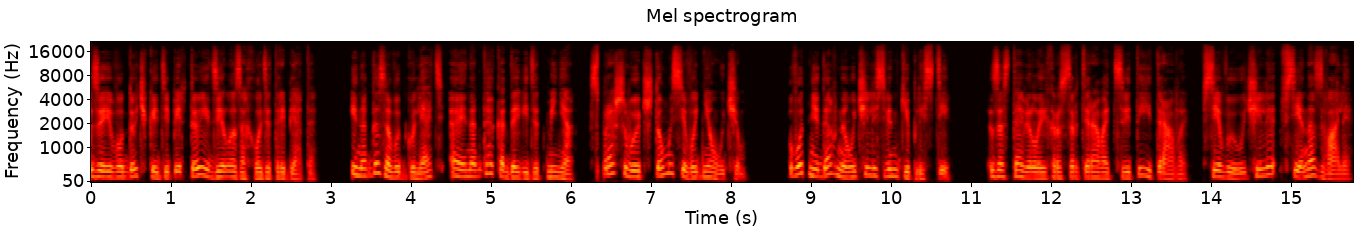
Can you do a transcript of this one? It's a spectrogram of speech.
За его дочкой теперь то и дело заходят ребята. Иногда зовут гулять, а иногда, когда видят меня, спрашивают, что мы сегодня учим. Вот недавно учились венки плести. Заставила их рассортировать цветы и травы. Все выучили, все назвали.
